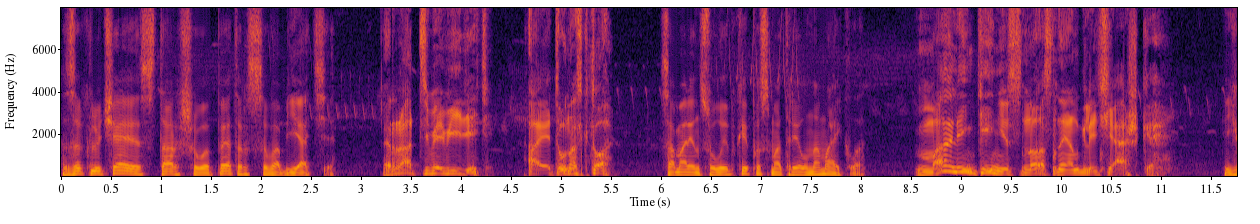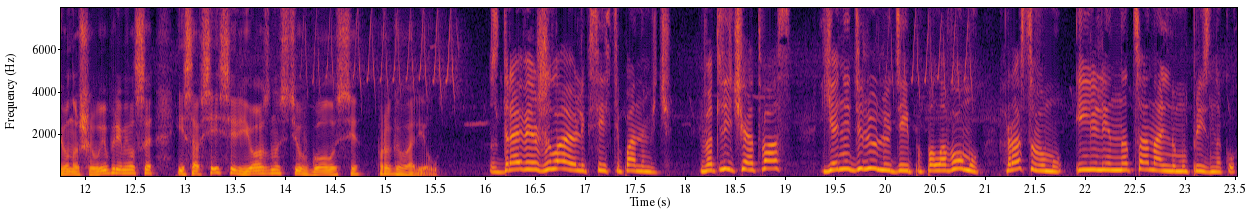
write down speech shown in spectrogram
заключая старшего Петерса в объятия. Рад тебя видеть! А это у нас кто? Самарин с улыбкой посмотрел на Майкла. Маленький несносный англичашка. Юноша выпрямился и со всей серьезностью в голосе проговорил. Здравия желаю, Алексей Степанович. В отличие от вас, я не делю людей по половому, расовому или национальному признаку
